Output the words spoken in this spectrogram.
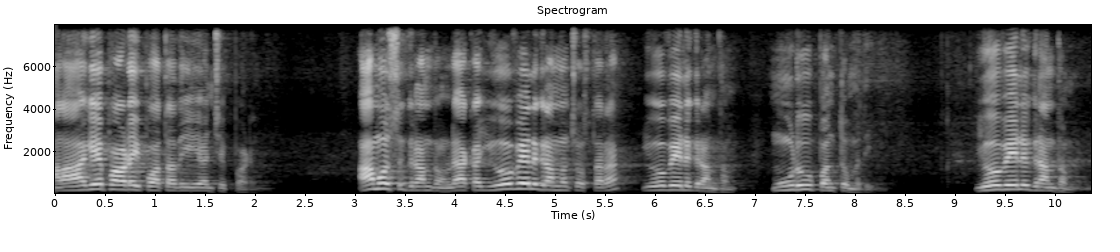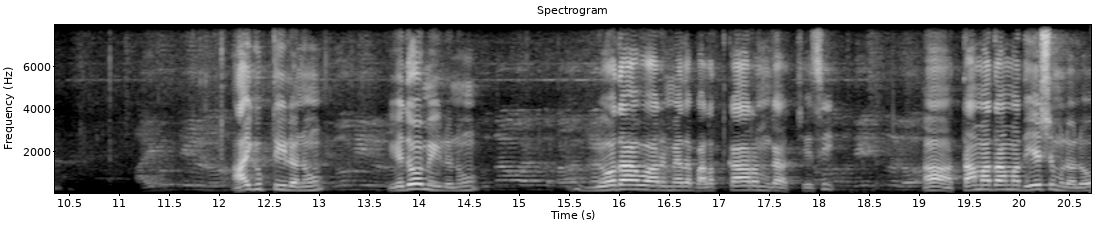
అలాగే పాడైపోతుంది అని చెప్పాడు. ఆమోసు గ్రంథం లేక యోవేలు గ్రంథం చూస్తారా? యోవేలు గ్రంథం మూడు పంతొమ్మిది. యోవేలు గ్రంథం. ఐగుప్తీలను ఎదోమీలను యోధావారి మీద బలత్కారంగా చేసి తమ తమ దేశములలో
